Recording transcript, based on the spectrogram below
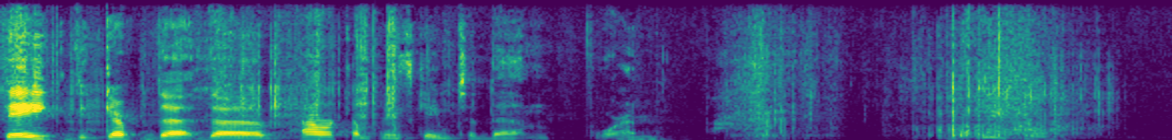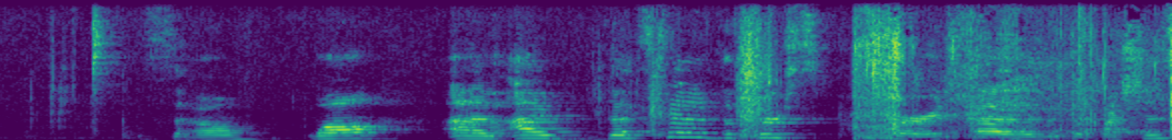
they the, gov- the the power companies came to them for it. Pretty cool. So, well, um, I that's kind of the first part of the questions.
